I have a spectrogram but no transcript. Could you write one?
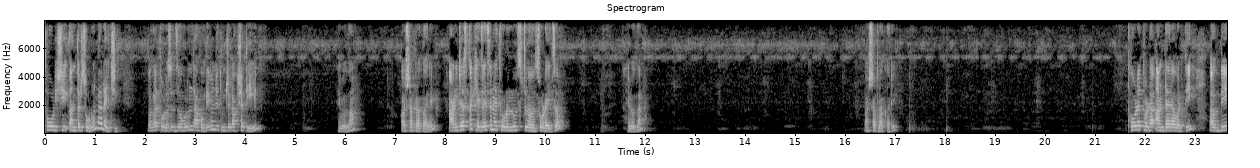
थोडीशी अंतर सोडून घालायची. बघा थोडंसं जवळून दाखवते म्हणजे तुमच्या लक्षात येईल. हे बघा अशा प्रकारे. आणि जास्त खेचायचं नाही थोडं लूज सोडायचं. हे बघा. अशा प्रकारे. थोड्या थोड्या अंतरावरती. अगदी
